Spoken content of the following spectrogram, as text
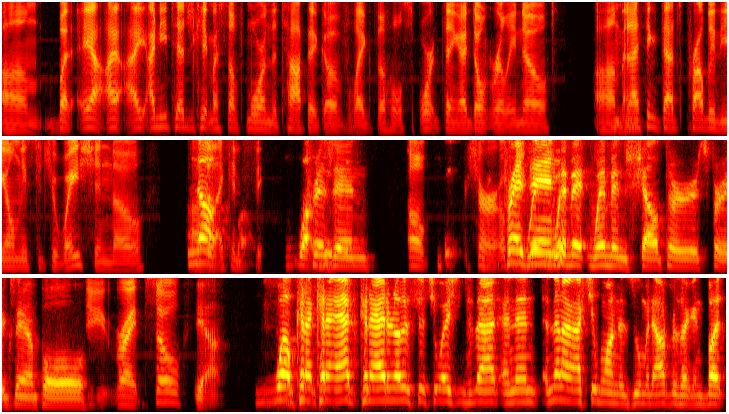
Um, but yeah, I, I I need to educate myself more on the topic of like the whole sport thing. I don't really know. Um, and I think that's probably the only situation though. uh, No, that I can. Th- Well, Prison, oh, sure. okay. Prison. wi- women, women's shelters, for example. Right. So Yeah. well can i can i add can i add another situation to that and then and then i actually want to zoom it out for a second but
